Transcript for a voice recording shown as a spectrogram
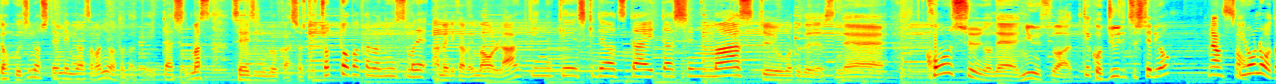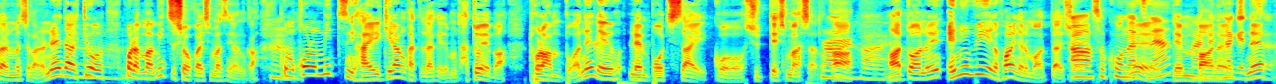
独自の視点で皆様にお届けいたします。政治に向かうそしてちょっとバカなニュースまでアメリカの今をランキング形式でお伝えいたします。ということでですね今週のねニュースは結構充実してるよ。いろんなことありましたからね。だから今日、うん、ほらまあ3つ紹介しますやんか、うん、でもこの3つに入りきらんかっただけでも例えばトランプがね連邦地裁こう出廷しましたとか、はいはい、あとあの NBA のファイナルもあったでしょ。あ速報のやつね、ね、デンバーのやつね、はいはい、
